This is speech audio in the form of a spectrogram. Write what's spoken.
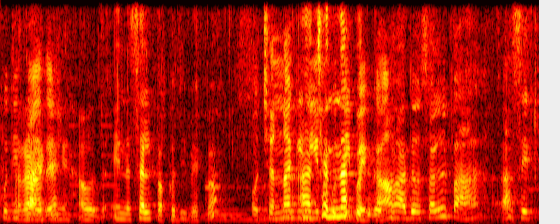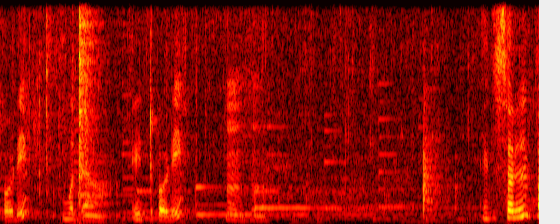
ಕುದೀತಾ ಇದೆ? ಹೌದು. ಇನ್ನು ಸ್ವಲ್ಪ ಕುದಿಬೇಕು. ಚೆನ್ನಾಗಿ ನೀರು ಚೆನ್ನಾಗಿ ಅದು ಸ್ವಲ್ಪ ಹಸಿಟ್ಕೊಡಿ ಮುದ್ದೆ ಇಟ್ಕೊಡಿ. ಹ್ಮ್ ಹ್ಮ್. ಇದು ಸ್ವಲ್ಪ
